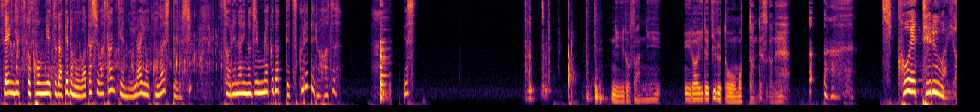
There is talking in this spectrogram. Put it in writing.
先月と今月だけでも私は3件の依頼をこなしてるしそれなりの人脈だって作れてるはず。よし。ニードさんに依頼できると思ったんですがね。聞こえてるわよ。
